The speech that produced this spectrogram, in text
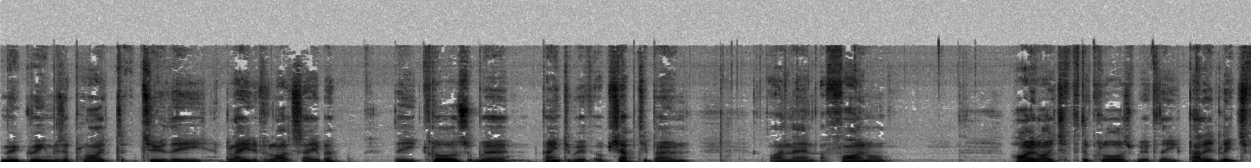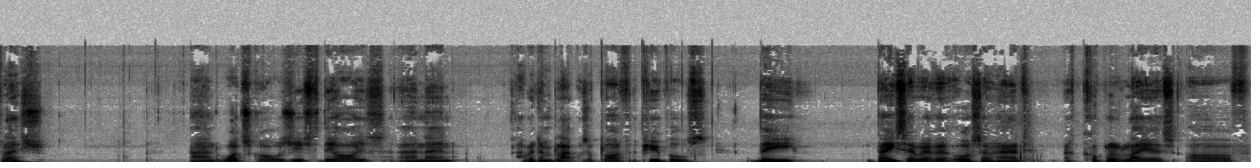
Moot green was applied to the blade of the lightsaber the claws were painted with Ushabti bone and then a final highlight for the claws with the Pallid Wych flesh and white scar was used for the eyes and then Abaddon black was applied for the pupils. The base however also had a couple of layers of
